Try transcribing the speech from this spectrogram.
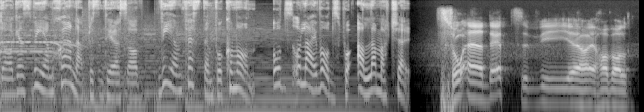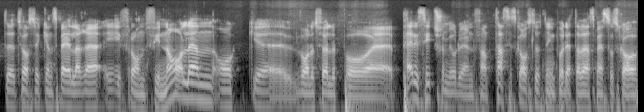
Dagens VM-stjärna presenteras av VM-festen på ComeOn. Odds och live-odds på alla matcher. Så är det. Vi eh, har valt eh, två stycken spelare ifrån finalen och eh, valet föll på Perisic som gjorde en fantastisk avslutning på detta världsmästerskap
